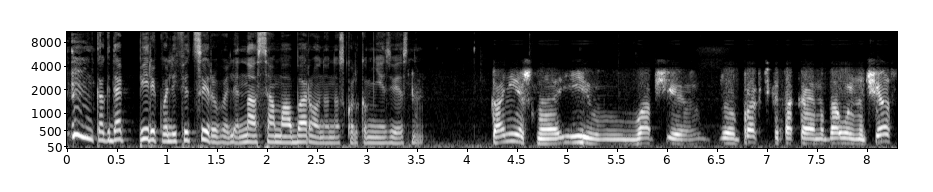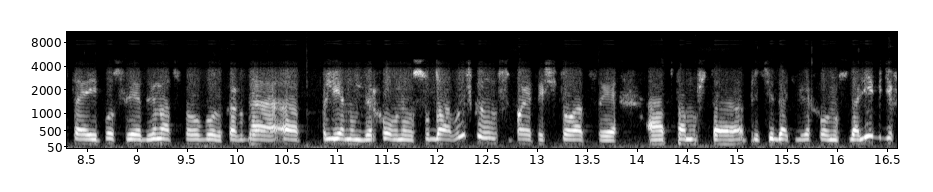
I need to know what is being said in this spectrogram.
когда переквалифицировали на самооборону, насколько мне известно? Конечно, и вообще э, практика такая, она довольно частая, и после 2012 года, когда э, пленум Верховного суда высказался по этой ситуации, а, потому что председатель Верховного суда Лебедев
